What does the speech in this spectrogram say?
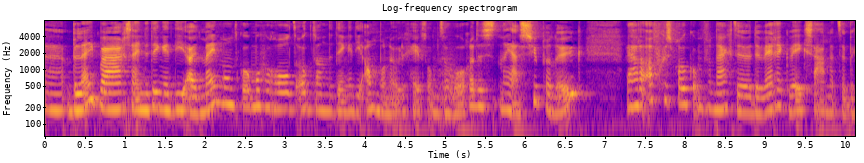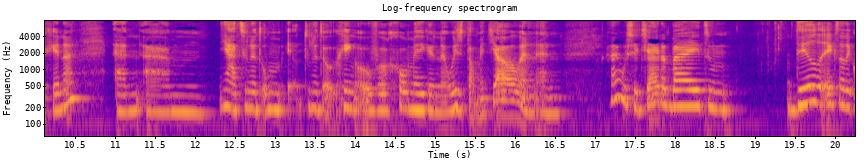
uh, blijkbaar zijn de dingen die uit mijn mond komen gerold ook dan de dingen die Amber nodig heeft om te horen. Dus nou ja, superleuk. leuk. We hadden afgesproken om vandaag de, de werkweek samen te beginnen. En um, ja, toen het, om, toen het ging over, goh Megan, hoe is het dan met jou? En, en hè, hoe zit jij erbij? Toen deelde ik dat, ik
